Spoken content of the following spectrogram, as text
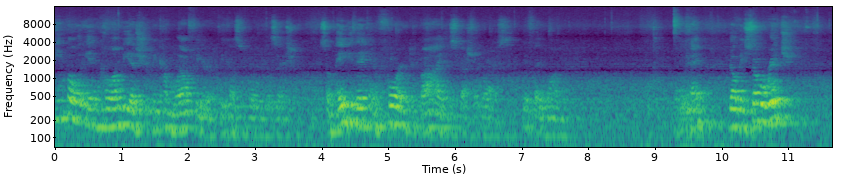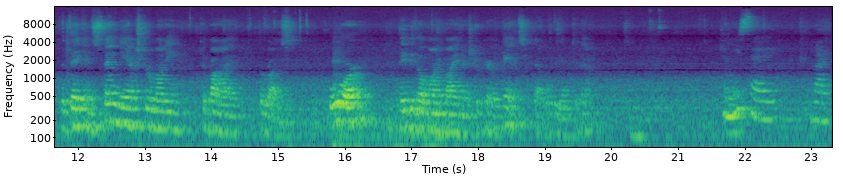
people in Colombia should become wealthier because of globalization. So maybe they can afford to buy the special rice if they want. Okay? They'll be so rich that they can spend the extra money to buy the rice. Or maybe they'll want to buy an extra pair of pants. That will be up to them. Can we say, like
